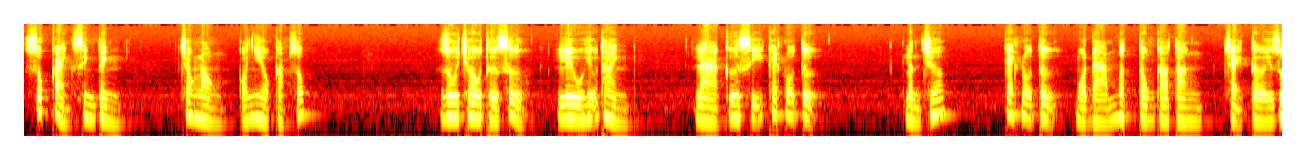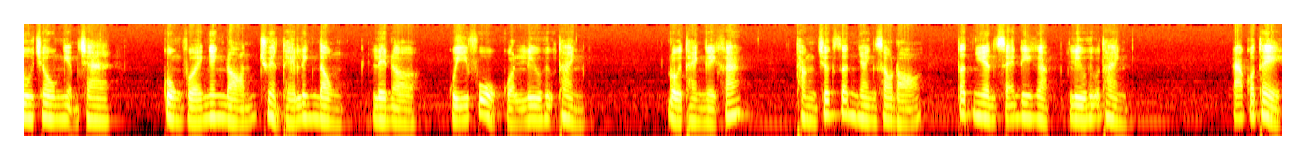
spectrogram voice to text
Xúc cảnh sinh tình, Trong lòng có nhiều cảm xúc. Du Châu Thứ Sử Lưu Hữu Thành là cư sĩ cách lộ tự. Lần trước, Cách lộ tự, một đám mật tông cao tăng, Chạy tới Du Châu nghiệm tra, Cùng với nghênh đón chuyển thế linh đồng Lên ở quý phủ của Lưu Hữu Thành. Đổi thành người khác, Thằng trước rất nhanh sau đó, Tất nhiên sẽ đi gặp Lưu Hữu Thành. Đã có thể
